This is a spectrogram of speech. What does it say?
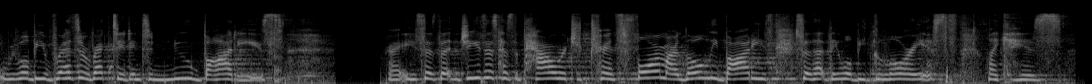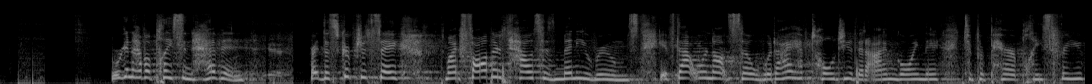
we will be resurrected into new bodies. Right? He says that Jesus has the power to transform our lowly bodies so that they will be glorious like his. We're going to have a place in heaven Right? The scriptures say, My father's house has many rooms. If that were not so, would I have told you that I'm going there to prepare a place for you?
